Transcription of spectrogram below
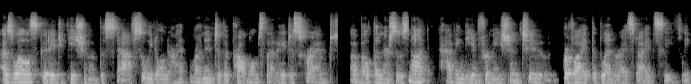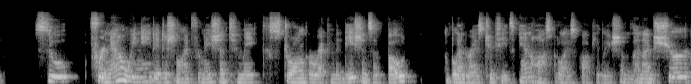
as well as good education of the staff so we don't run into the problems that I described about the nurses not having the information to provide the blenderized diet safely. So for now, we need additional information to make stronger recommendations about blenderized tube feeds in hospitalized populations. And I'm sure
